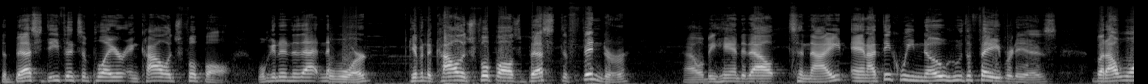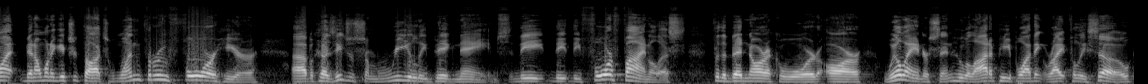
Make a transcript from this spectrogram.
the best defensive player in college football. We'll get into that next award, given to college football's best defender. Uh, will be handed out tonight, and I think we know who the favorite is. But I want, Ben, I want to get your thoughts one through four here uh, because these are some really big names. The, the the four finalists for the Bednarik Award are Will Anderson, who a lot of people, I think rightfully so,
